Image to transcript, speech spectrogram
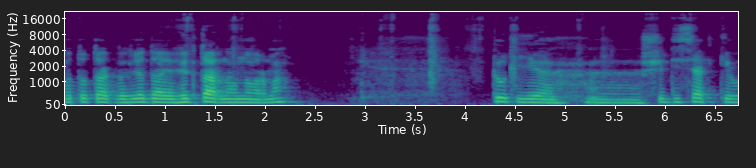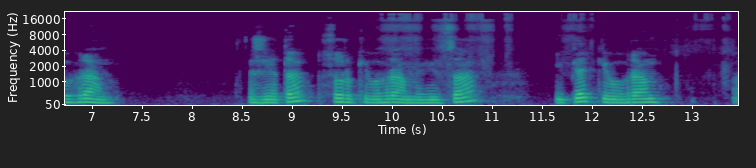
От отак виглядає гектарна норма. Тут є е, 60 кг жита, 40 кг вівса і 5 кг е,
